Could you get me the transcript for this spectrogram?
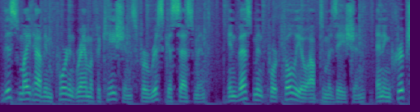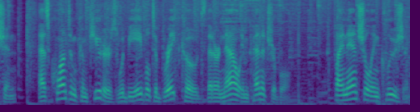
This might have important ramifications for risk assessment, investment portfolio optimization, and encryption, as quantum computers would be able to break codes that are now impenetrable. Financial inclusion.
